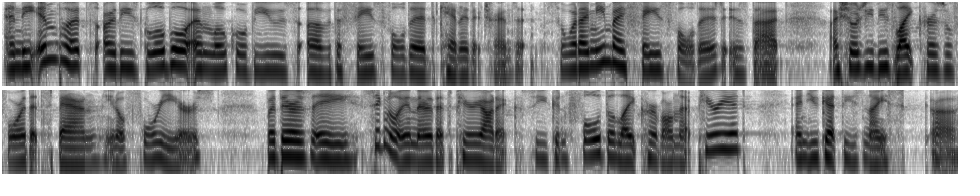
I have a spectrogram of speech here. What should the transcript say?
And the inputs are these global and local views of the phase-folded candidate transit. So what I mean by phase-folded is that I showed you these light curves before that span you know, four years. But there's a signal in there that's periodic. So you can fold the light curve on that period, and you get these nice uh,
